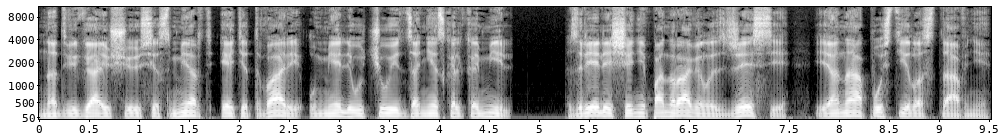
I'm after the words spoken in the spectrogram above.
Надвигающуюся смерть эти твари умели учуять за несколько миль. Зрелище не понравилось Джесси, и она опустила ставни.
